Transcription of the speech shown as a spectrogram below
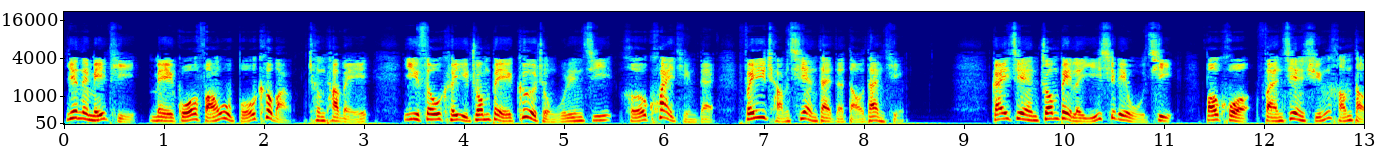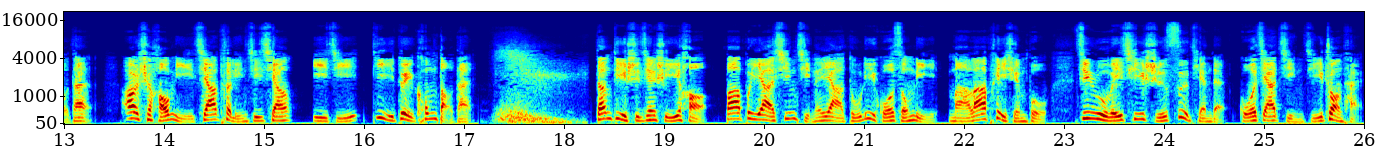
业内媒体美国防务博客网称它为一艘可以装备各种无人机和快艇的非常现代的导弹艇。该舰装备了一系列武器，包括反舰巡航导弹、二十毫米加特林机枪以及地对空导弹。当地时间十一号，巴布亚新几内亚独立国总理马拉佩宣布进入为期十四天的国家紧急状态。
